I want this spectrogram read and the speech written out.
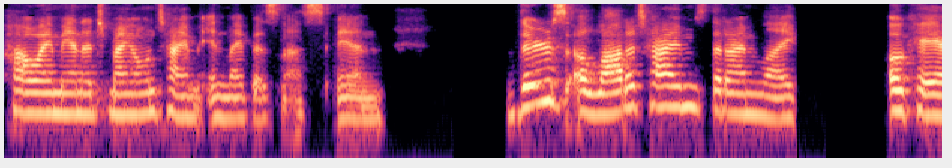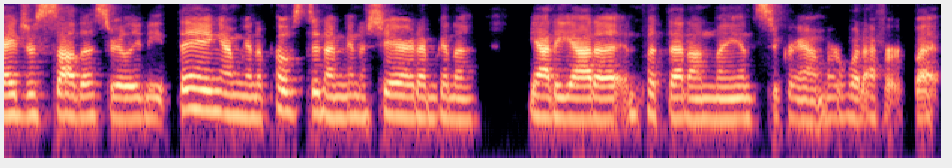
how i manage my own time in my business and there's a lot of times that i'm like okay i just saw this really neat thing. I'm going to post it. I'm going to share it. I'm going to yada yada and put that on my instagram or whatever. But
